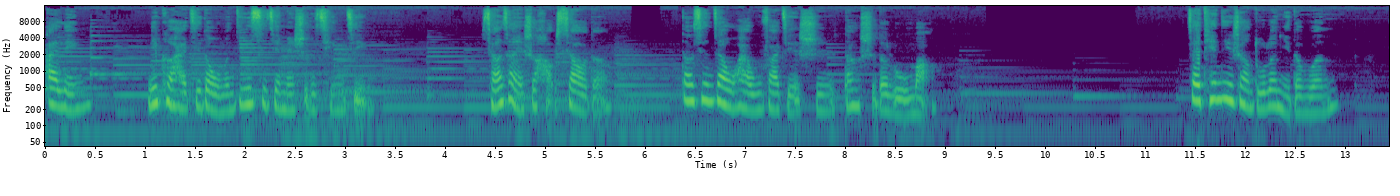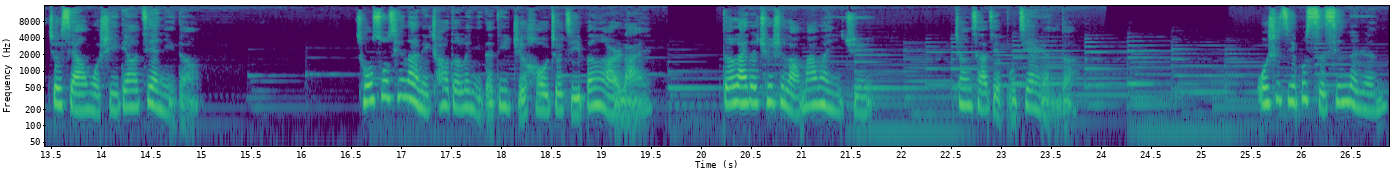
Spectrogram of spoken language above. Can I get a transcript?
艾琳。你可还记得我们第一次见面时的情景？想想也是好笑的。到现在我还无法解释当时的鲁莽。在天地上读了你的文，就想我是一定要见你的。从苏青那里抄得了你的地址后，就急奔而来，得来的却是老妈妈一句：“张小姐不见人的。”我是极不死心的人，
